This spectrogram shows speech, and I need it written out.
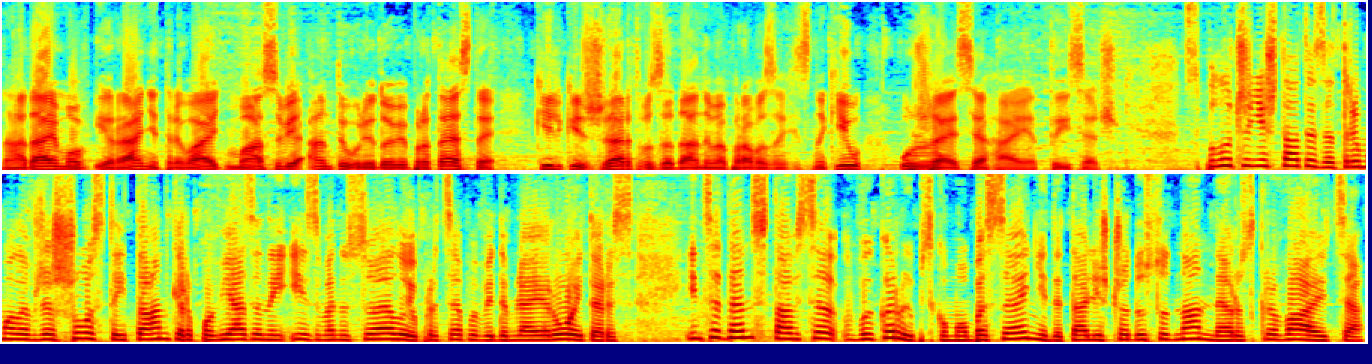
Нагадаємо, в Ірані тривають масові антиурядові протести. Кількість жертв, за даними правозахисників, уже сягає тисяч. Сполучені Штати затримали вже шостий танкер, пов'язаний із Венесуелою. Про це повідомляє Reuters. Інцидент стався в Карибському басейні. Деталі щодо судна не розкриваються.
